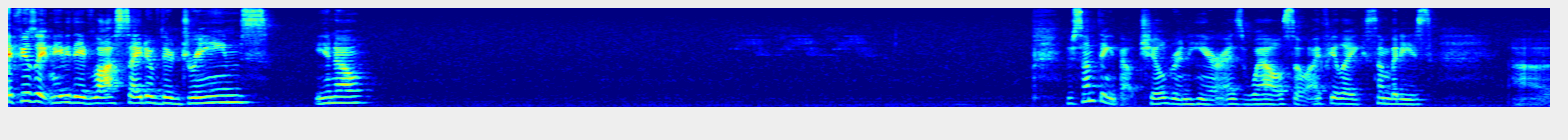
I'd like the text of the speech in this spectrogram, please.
it feels like maybe they've lost sight of their dreams, you know? There's something about children here as well, so I feel like somebody's uh,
